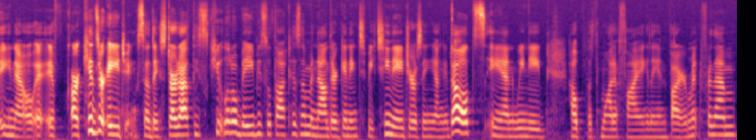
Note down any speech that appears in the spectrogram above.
you know, if our kids are aging, so they start out these cute little babies with autism and now they're getting to be teenagers and young adults and we need help with modifying the environment for them,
